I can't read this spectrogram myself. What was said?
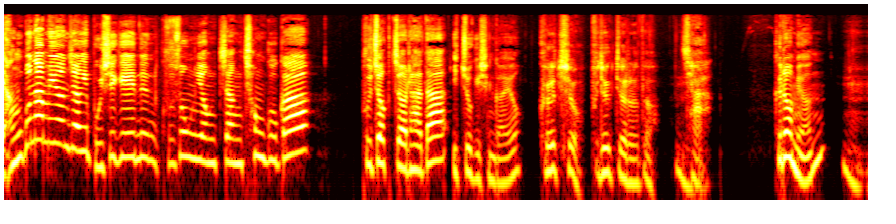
양분남 위원장이 보시기에는 구속영장 청구가 부적절하다 이쪽이신가요? 그렇죠. 부적절하다. 음. 자, 그러면 음.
